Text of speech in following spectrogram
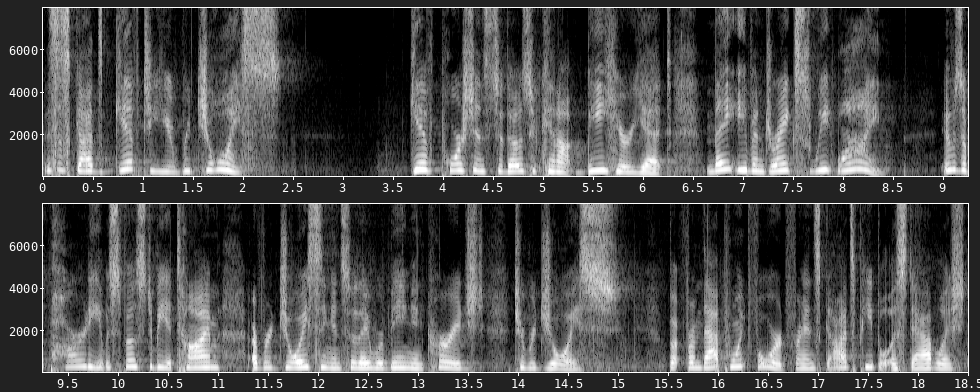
This is God's gift to you. Rejoice. Give portions to those who cannot be here yet. They even drank sweet wine. It was a party. It was supposed to be a time of rejoicing, and so they were being encouraged to rejoice. But from that point forward, friends, God's people established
